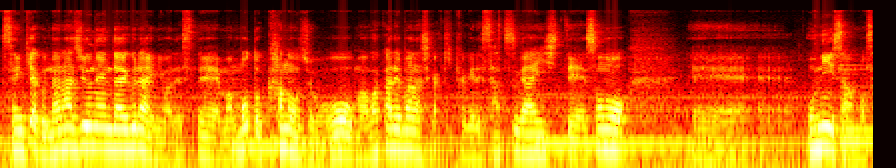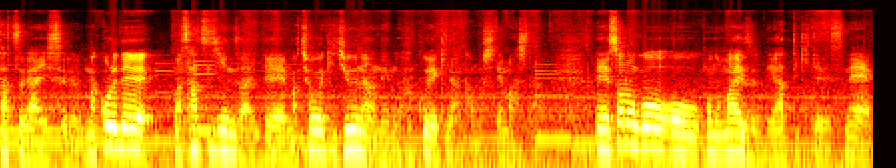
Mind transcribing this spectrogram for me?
1970年代ぐらいにはですね、まあ、元彼女を、まあ、別れ話がきっかけで殺害してその、えーお兄さんも殺害する、まあ、これで、まあ、殺人罪で、まあ、懲役十何年の服役なんかもしてました。でその後この舞鶴でやってきてですね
